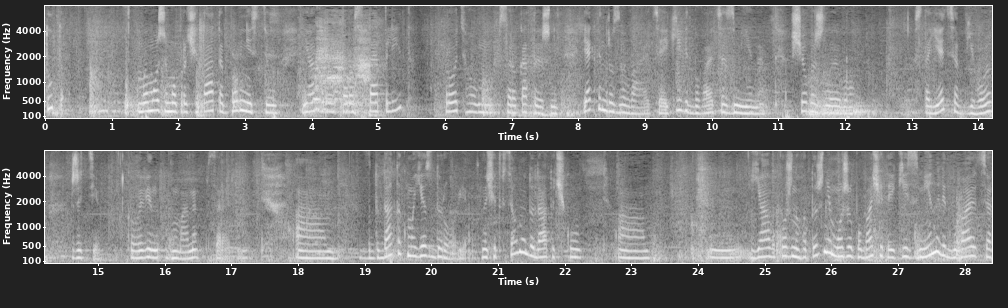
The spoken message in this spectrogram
Тут ми можемо прочитати повністю, як росте плід протягом 40 тижнів, як він розвивається, які відбуваються зміни, що важливо стається в його житті, коли він в мене всередині. А, в додаток моє здоров'я. Значить, в цьому додаточку а, я кожного тижня можу побачити, які зміни відбуваються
